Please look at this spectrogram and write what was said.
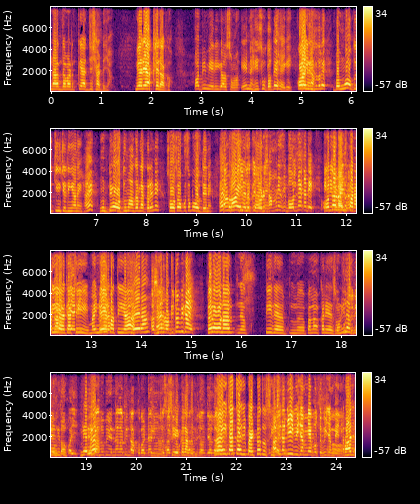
ਨਰਦ ਵੜ ਕੇ ਅੱਜ ਛੱਡ ਜਾ। ਮੇਰੇ ਆਖੇ ਲੱਗ। ਭਾਬੀ ਮੇਰੀ ਗੱਲ ਸੁਣ ਇਹ ਨਹੀਂ ਸੁਧਰਦੇ ਹੈਗੇ। ਕੋਈ। ਨਹੀਂ ਸੁਧਰੇ। ਬੰਗੋ ਉਦੋਂ ਚੀਚਲੀਆਂ ਨੇ ਹੈ? ਮੁੰਡੇ ਉਦੋਂ ਮੰਗਰ ਲੱਗ ਰਹੇ ਨੇ ਸੌ ਸੌ ਕੁਛ ਬੋਲਦੇ ਨੇ ਹੈ? ਪੜਾਏ ਨੇ ਲਿਖੇ ਹੋਏ ਨੇ ਸਾਹਮਣੇ ਅਸੀਂ ਬੋਲਦੇ ਕਦੇ। ਉਹ ਤਾਂ ਮੈਨੂੰ ਪਤੀ ਆ ਚਾਚੀ ਮੈਨੂੰ ਵੀ ਪਤੀ ਆ? ਅਸੀਂ ਤਾਂ ਰੋਟੀ ਤੋਂ ਵੀ ਗਏ। ਫਿਰ ਹੁਣ ਧੀ ਦੇ ਪਹਿਲਾਂ ਘਰੇ ਸੋਹਣੀ ਨਹੀਂ ਲੱਗੇਗੀ ਤੂੰ ਮੇਰੀ ਇਹਨਾਂ ਨੂੰ ਵੀ ਇਹਨਾਂ ਦਾ ਵੀ ਨੱਕ ਵੱਡਾ ਜੂ ਜੇ ਸਾਡੀ ਸੇਕ ਲੱਗ ਨਹੀਂ ਚਾਚਾ ਜੀ ਬੈਠੋ ਤੁਸੀਂ। ਅਸੀਂ ਤਾਂ ਧੀ ਵੀ ਜੰਮੇ ਪੁੱਤ ਵੀ ਜੰਮੇ ਨੇ। ਰਾਜ।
